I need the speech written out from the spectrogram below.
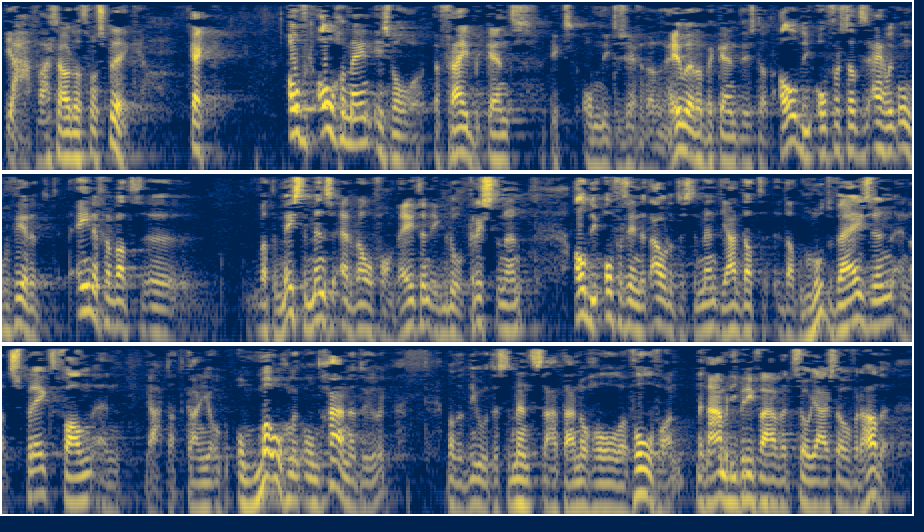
ja, waar zou dat van spreken? Kijk, over het algemeen is wel vrij bekend, ik, om niet te zeggen dat het heel erg bekend is, dat al die offers, dat is eigenlijk ongeveer het enige wat, uh, wat de meeste mensen er wel van weten. Ik bedoel christenen. Al die offers in het Oude Testament, ja, dat, dat moet wijzen en dat spreekt van, en ja, dat kan je ook onmogelijk ontgaan natuurlijk. Want het Nieuwe Testament staat daar nogal vol van. Met name die brief waar we het zojuist over hadden.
